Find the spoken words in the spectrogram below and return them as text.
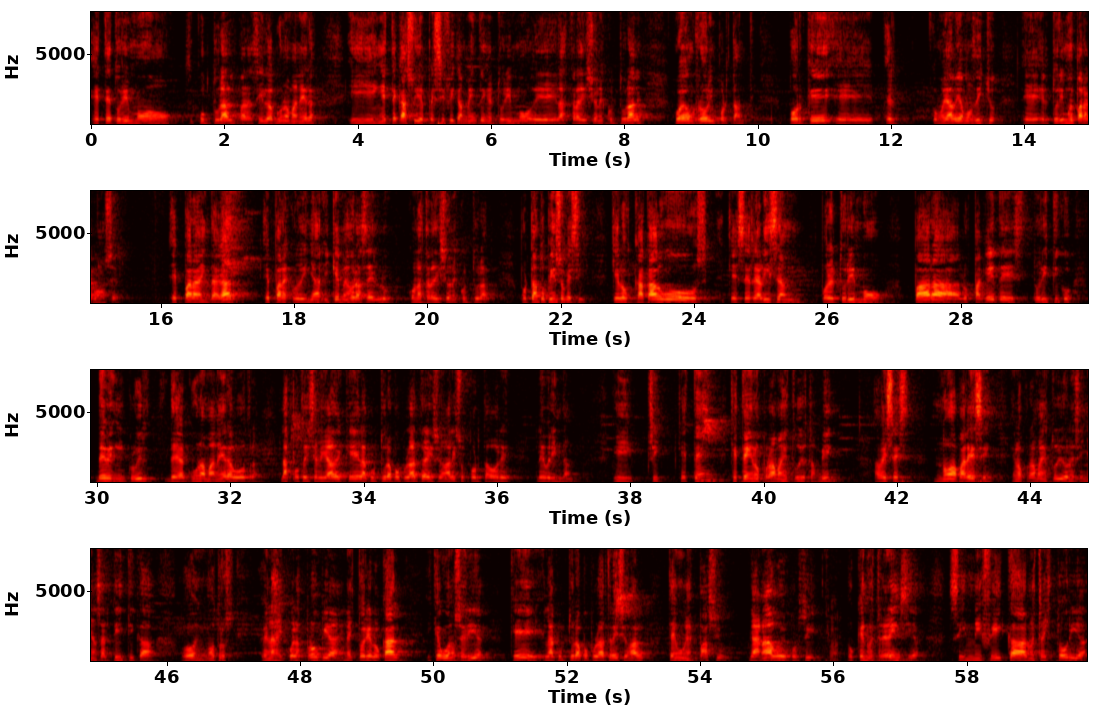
Este turismo cultural, para decirlo de alguna manera, y en este caso y específicamente en el turismo de las tradiciones culturales, juega un rol importante. porque, eh, como ya habíamos dicho, eh, el turismo es para conocer, es para indagar, es para escudriñar y qué mejor hacerlo con las tradiciones culturales. Por tanto, pienso que sí, que los catálogos que se realizan por el turismo para los paquetes turísticos deben incluir de alguna manera u otra las potencialidades que la cultura popular tradicional y sus portadores le brindan. Y sí, que estén, que estén en los programas de estudios también. A veces no aparecen en los programas de estudios de enseñanza artística o en otros, en las escuelas propias, en la historia local. Y qué bueno sería que la cultura popular tradicional tenga un espacio ganado de por sí, porque es nuestra herencia, significa nuestra historia,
